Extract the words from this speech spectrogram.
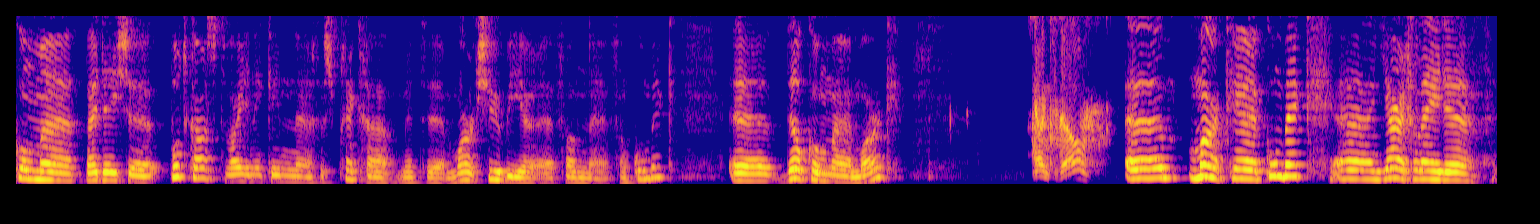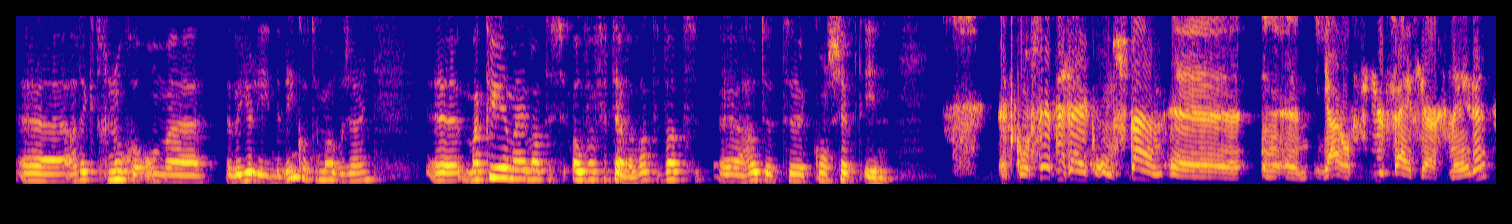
welkom bij deze podcast waarin ik in gesprek ga met Mark Zuurbier van, van Comeback. welkom Mark. Dankjewel. Uh, Mark, Comeback. Een jaar geleden had ik het genoegen om bij jullie in de winkel te mogen zijn. maar kun je mij wat over vertellen? Wat, wat houdt het concept in? Het concept is eigenlijk ontstaan een, jaar of vier, vijf jaar geleden.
